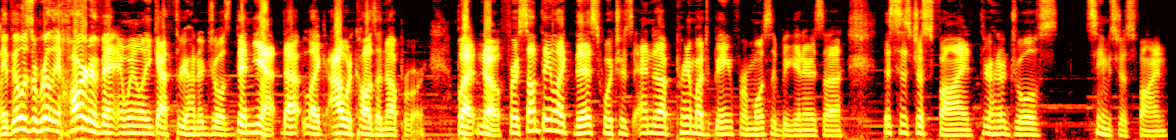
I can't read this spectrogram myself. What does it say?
If it was a really hard event and we only got 300 jewels, then yeah, that like I would cause an uproar. But no, for something like this, which has ended up pretty much being for mostly beginners, uh, this is just fine. 300 jewels seems just fine.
